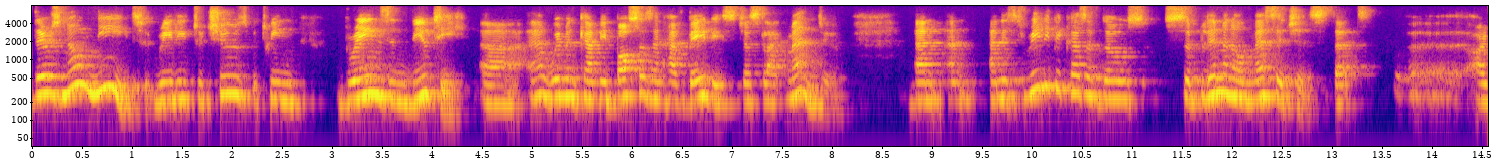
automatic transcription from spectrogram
there's no need really to choose between brains and beauty. Uh, and women can be bosses and have babies just like men do. And, and, and it's really because of those subliminal messages that uh, are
